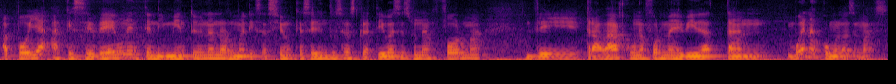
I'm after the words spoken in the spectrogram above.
apoya a que se dé un entendimiento y una normalización que hacer industrias creativas es una forma de trabajo, una forma de vida tan buena como las demás.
